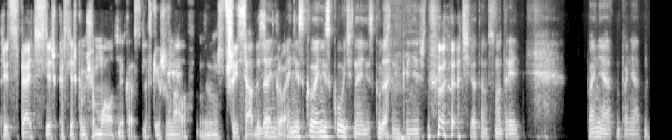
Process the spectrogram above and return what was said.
35, слишком, слишком еще молод, мне кажется, для таких журналов. В 60 до да, открывать. Они, они скучные, они скучные, да. конечно. Что там смотреть? Понятно, понятно.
